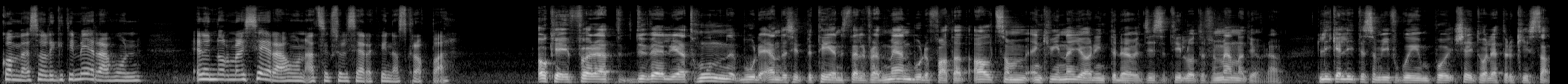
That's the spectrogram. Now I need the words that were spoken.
kommer, så legitimerar hon, eller normaliserar hon att sexualisera kvinnors kroppar. Okej, för att du väljer att hon borde ändra sitt beteende istället för att män borde fatta att allt som en kvinna gör inte nödvändigtvis är tillåtet för män att göra. Lika lite som vi får gå in på tjejtoaletter och kissa.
